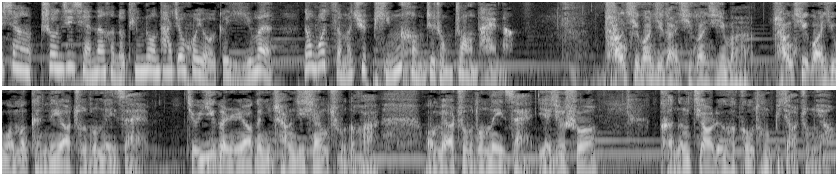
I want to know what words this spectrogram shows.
像收音机前的很多听众，他就会有一个疑问：那我怎么去平衡这种状态呢？长期关系、短期关系嘛，长期关系我们肯定要注重内在。就一个人要跟你长期相处的话，我们要注重内在，也就是说，可能交流和沟通比较重要。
